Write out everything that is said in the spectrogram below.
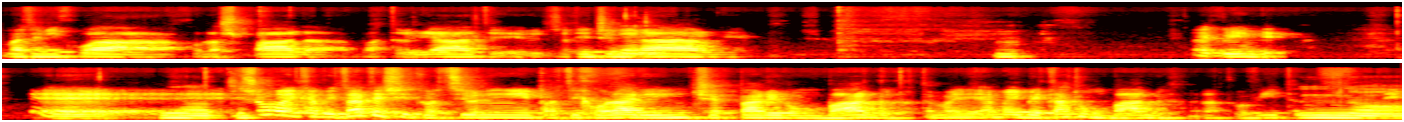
mettermi qua con la spada, battere gli altri, rigenerarmi. Mm. E quindi e esatto. Ti sono mai capitate situazioni particolari di inceppare in un bug? Hai mai, mai beccato un bug nella tua vita? No,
